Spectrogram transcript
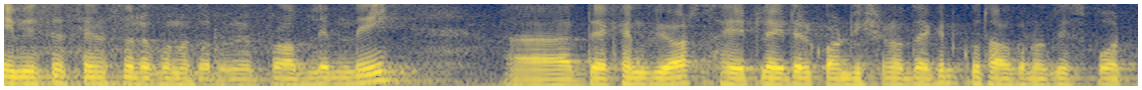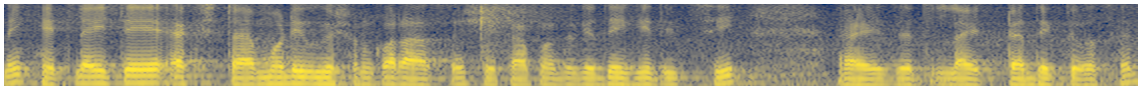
এবিএসের সেন্সরে কোনো ধরনের প্রবলেম নেই। দেখেন ভিওর্স হেডলাইটের কন্ডিশনও দেখেন, কোথাও কোনো স্পট নেই। হেডলাইটে এক্সট্রা মডিফিকেশন করা আছে, সেটা আপনাদেরকে দেখিয়ে দিচ্ছি। এই যে লাইটটা দেখতে পাচ্ছেন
